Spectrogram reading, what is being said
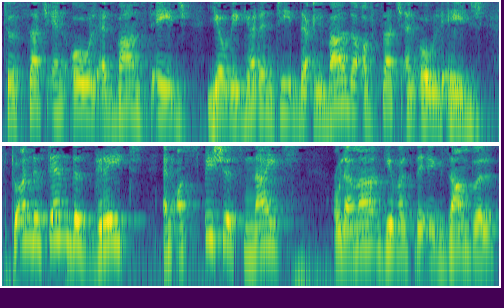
till such an old advanced age. Here we guaranteed the ibadah of such an old age. To understand this great and auspicious night, ulama give us the example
